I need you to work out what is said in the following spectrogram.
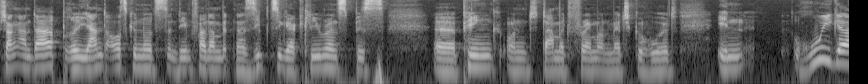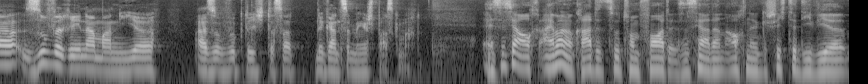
Zhang Anda brillant ausgenutzt, in dem Fall dann mit einer 70er Clearance bis äh, Pink und damit Frame und Match geholt. In ruhiger, souveräner Manier also wirklich, das hat eine ganze Menge Spaß gemacht. Es ist ja auch einmal gerade zu Tom Ford, es ist ja dann auch eine Geschichte, die wir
